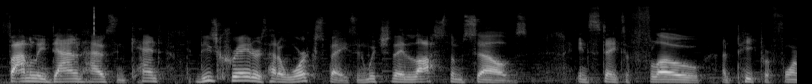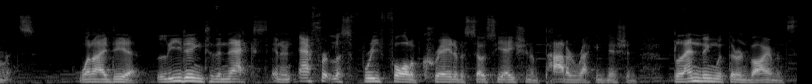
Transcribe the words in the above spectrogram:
family down house in Kent, these creators had a workspace in which they lost themselves in states of flow and peak performance one idea, leading to the next in an effortless free fall of creative association and pattern recognition, blending with their environments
